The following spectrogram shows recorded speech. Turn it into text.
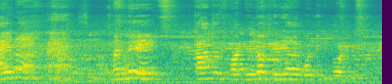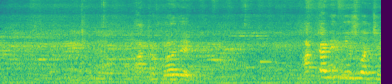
ఆయన మళ్ళీ కాంగ్రెస్ పార్టీలో ఫిర్యాదు పోటీకి పోటీ అక్కడ క్లోజ్ అయిపోయింది అక్కడి నుంచి తీసుకొచ్చి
